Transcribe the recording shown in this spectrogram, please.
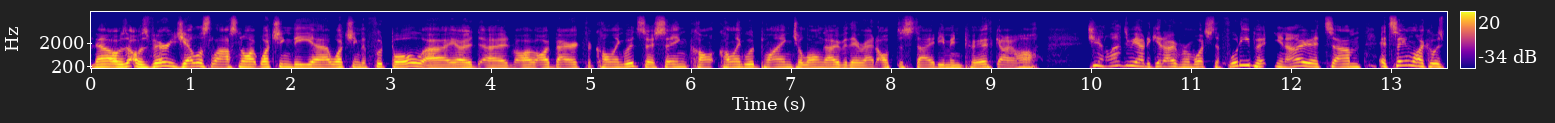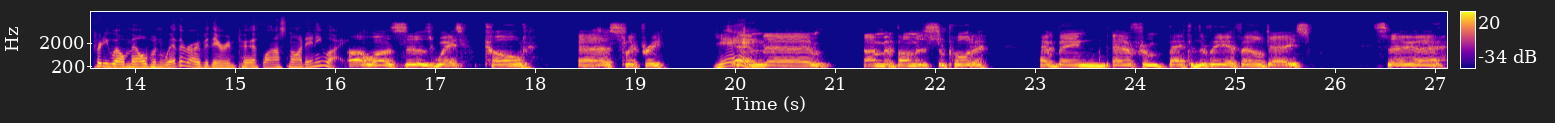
No, I was I was very jealous last night watching the uh, watching the football. I I, I, I barracked for Collingwood, so seeing Col- Collingwood playing Geelong over there at Optus Stadium in Perth, going, oh, gee, I'd love to be able to get over and watch the footy, but you know, it's um, it seemed like it was pretty well Melbourne weather over there in Perth last night, anyway. Oh, it was. It was wet, cold, uh, slippery. Yeah, And um, I'm a Bombers supporter. Have been uh, from back in the VFL days. So uh,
